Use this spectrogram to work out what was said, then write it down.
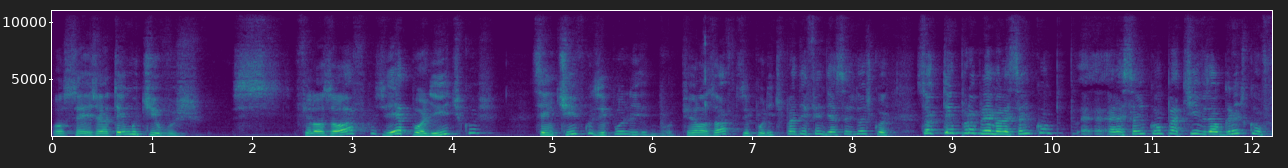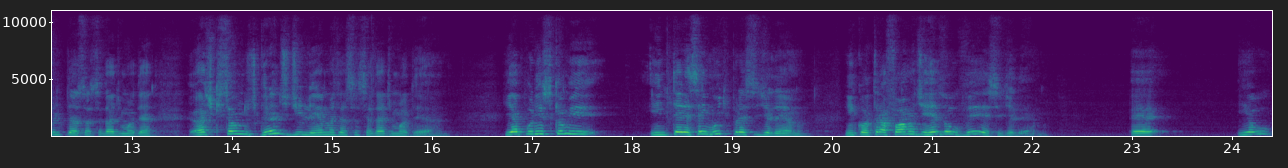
ou seja, eu tenho motivos filosóficos e políticos, científicos e filosóficos e políticos para defender essas duas coisas. Só que tem um problema, elas são, elas são incompatíveis. É o grande conflito da sociedade moderna. Eu acho que são um dos grandes dilemas da sociedade moderna. E é por isso que eu me interessei muito por esse dilema encontrar forma de resolver esse dilema. É, e eu,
